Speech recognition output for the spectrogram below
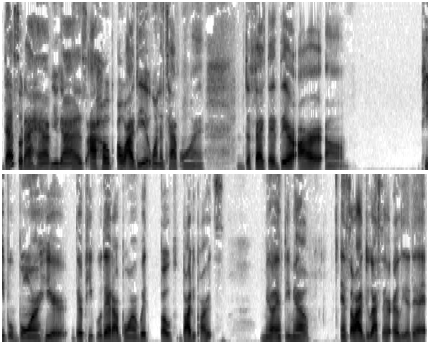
that's what I have, you guys. I hope. Oh, I did want to tap on the fact that there are um, people born here. There are people that are born with both body parts, male and female. And so I do, I said earlier that,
